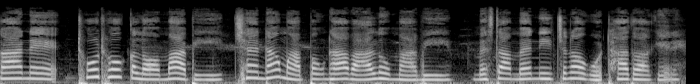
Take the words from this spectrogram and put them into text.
ကားနဲ့ထိုးထိုးကလော်မပြီးခြံထောက်မှာပုံထားပါလို့မှာပြီးမစ္စတာမန်နီကျွန်တော်ကိုထားသွားခဲ့တယ်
